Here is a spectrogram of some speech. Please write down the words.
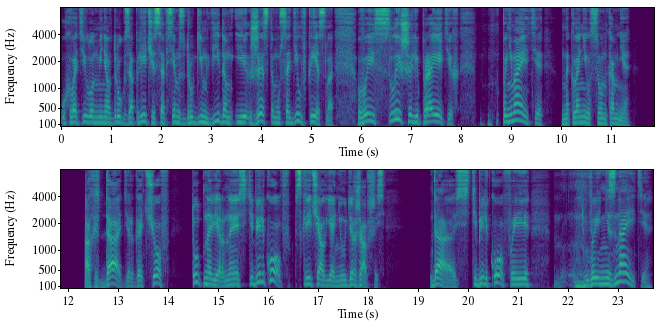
Ухватил он меня вдруг за плечи совсем с другим видом и жестом усадил в кресло. «Вы слышали про этих? Понимаете?» — наклонился он ко мне. «Ах да, Дергачев!» «Тут, наверное, Стебельков!» — вскричал я, не удержавшись. «Да, Стебельков, и... вы не знаете?»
